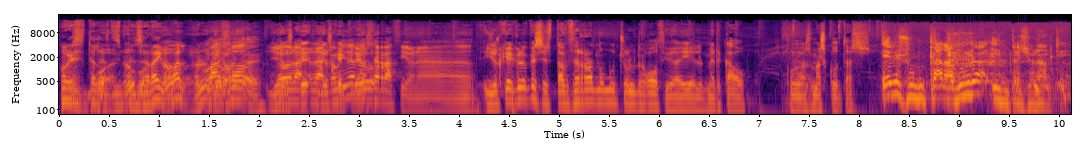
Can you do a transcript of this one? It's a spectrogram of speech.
pues te las dispensará bueno, igual. bueno, yo- la, que- la yo es que comida creo- no se raciona. Y yo es que creo que se están cerrando mucho el negocio ahí, el mercado, con las mascotas. Eres un cara dura impresionante.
